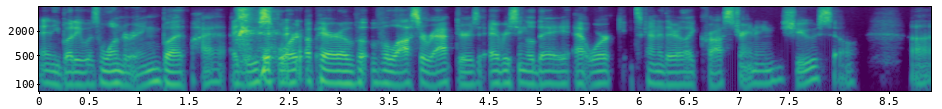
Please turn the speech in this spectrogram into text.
anybody was wondering, but I, I do sport a pair of Velociraptors every single day at work. It's kind of their like cross training shoe. So uh,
